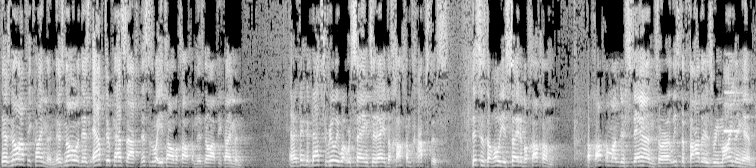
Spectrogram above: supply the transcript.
There's no afikaimen. There's no, there's after Pesach, this is what you tell the chacham, there's no afikaimen. And I think that that's really what we're saying today. The chacham chaps this. This is the whole yisaid of a chacham. A chacham understands, or at least the father is reminding him.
